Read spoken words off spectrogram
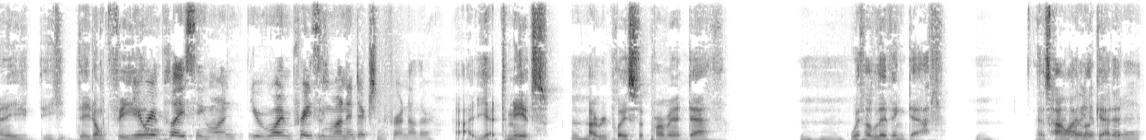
And he, he, they don't feel. You're replacing one. You're replacing one addiction for another. Uh, yeah, to me, it's Mm-hmm. I replaced a permanent death mm-hmm. with a living death. Mm-hmm. That's how I look at it. it.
